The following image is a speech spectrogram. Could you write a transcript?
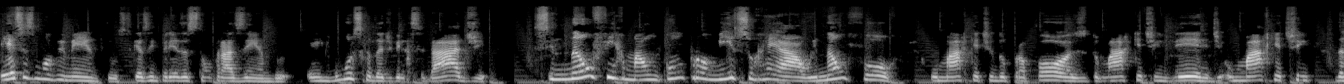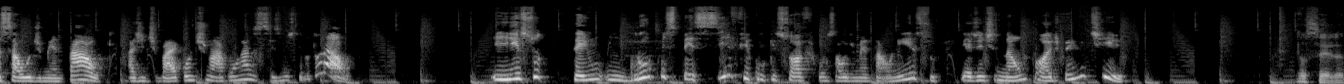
esses movimentos que as empresas estão trazendo em busca da diversidade, se não firmar um compromisso real e não for o marketing do propósito, o marketing verde, o marketing da saúde mental, a gente vai continuar com o racismo estrutural. E isso tem um, grupo específico que sofre com saúde mental nisso e a gente não pode permitir. Ou seja,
